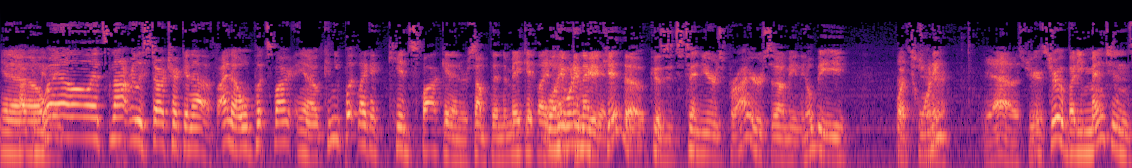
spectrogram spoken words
you know, can we well, it's not really Star Trek enough. I know, we'll put Spock, you know, can you put like a kid Spock in it or something to make it like, Well, he won't even be a kid though, because it's ten years prior. So I mean, he'll be what twenty? Yeah, that's true. It's true, but he mentions,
